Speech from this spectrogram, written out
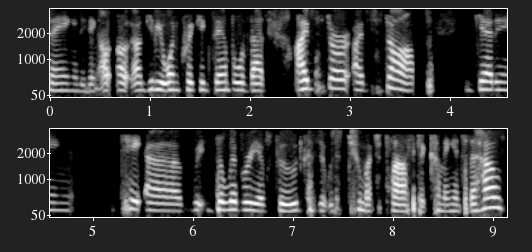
saying anything. I'll, I'll, give you one quick example of that. I've start I've stopped getting ta- uh, re- delivery of food because it was too much plastic coming into the house.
